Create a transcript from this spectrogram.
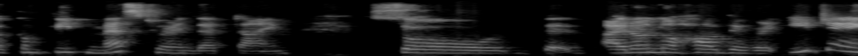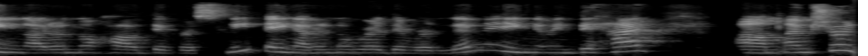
a complete mess during that time. So th- i don't know how they were eating i don't know how they were sleeping i don't know where they were living. I mean they had um, i'm sure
